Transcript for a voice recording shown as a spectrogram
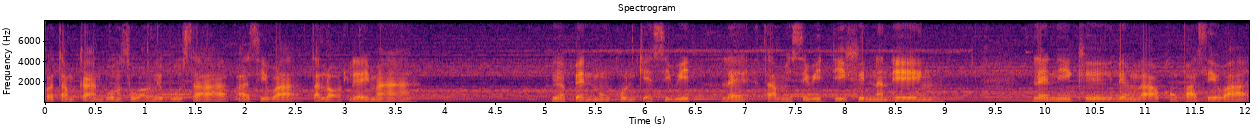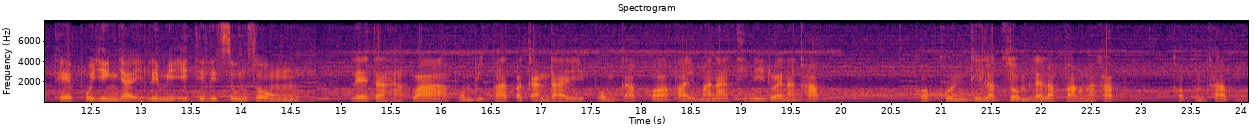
ก็ทำการบวงสรวงหรือบูชาพระศิวะตลอดเรื่อยมา เพื่อเป็นมงคลแก่ชีวิตและทำให้ชีวิตดีขึ้นนั่นเอง และนี่คือเรื่องราวของพระศิวะเทพผู้ยิ่งใหญ่และมีอิทธิฤทธิ์สูงส่งและถ้าหากว่าผมผิดพลาดประการใด ผมกับขออภัยมาณที่นี้ด้วยนะครับ ขอบคุณที่รับชมและรับฟังนะครับ ขอบคุณครับ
